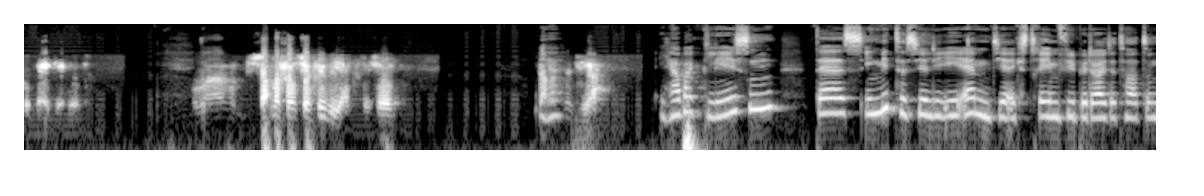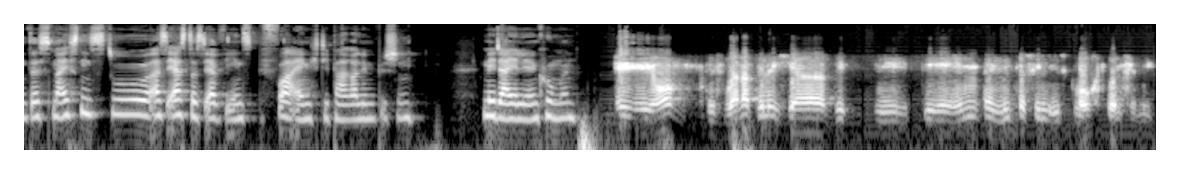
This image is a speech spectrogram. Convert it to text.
vorbeigehen. Das hat mir schon sehr viel wert. Also, ja. ja. Ich habe gelesen, dass in Mittersil die EM dir extrem viel bedeutet hat und das meistens du als erstes erwähnst, bevor eigentlich die paralympischen Medaillen kommen. Ja, das war natürlich äh, die die, die EM in Mittersil ist gemacht worden für mich.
